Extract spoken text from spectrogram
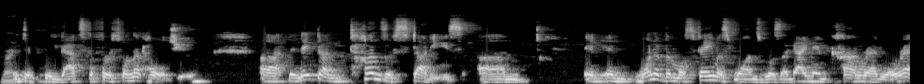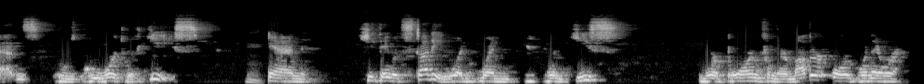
Right. Typically, that's the first one that holds you. Uh, and they've done tons of studies. Um, and, and one of the most famous ones was a guy named Konrad Lorenz, who, who worked with geese. Hmm. And he, they would study when, when, when geese were born from their mother or when they were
